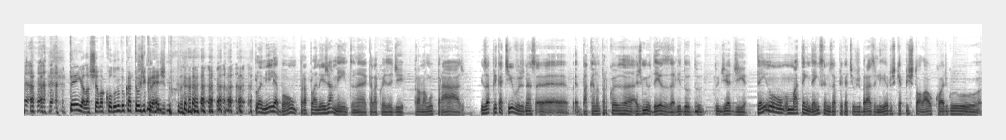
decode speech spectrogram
Tem, ela chama coluna do cartão de crédito. Planilha é bom para planejamento, né? Aquela coisa de para longo prazo. E os aplicativos, né? É, é bacana para coisa, as miudezas ali do, do, do dia a dia. Tem um- uma tendência nos aplicativos brasileiros que é pistolar o código.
